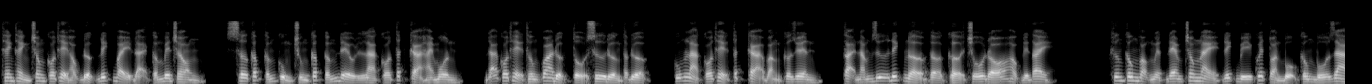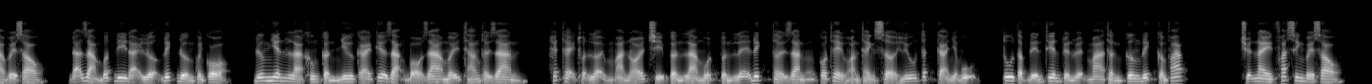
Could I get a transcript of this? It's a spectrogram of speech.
Thanh thành trong có thể học được đích bảy đại cấm bên trong sơ cấp cấm cùng trung cấp cấm đều là có tất cả hai môn, đã có thể thông qua được tổ sư đường tập được, cũng là có thể tất cả bằng cơ duyên, tại nắm giữ đích nở tờ cờ chỗ đó học đến tay. Khương công vọng nguyệt đem trong này đích bí quyết toàn bộ công bố ra về sau, đã giảm bớt đi đại lượng đích đường quanh co, đương nhiên là không cần như cái kia dạng bỏ ra mấy tháng thời gian, hết thảy thuận lợi mà nói chỉ cần là một tuần lễ đích thời gian có thể hoàn thành sở hữu tất cả nhiệm vụ, tu tập đến thiên tuyển luyện ma thần cương đích cấm pháp. Chuyện này phát sinh về sau,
